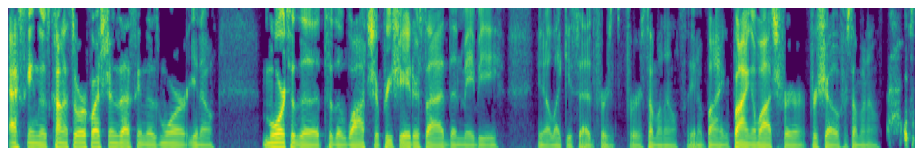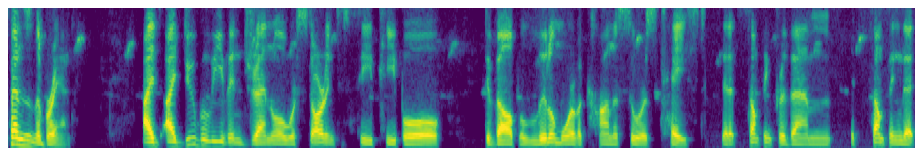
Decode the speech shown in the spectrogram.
asking those connoisseur questions, asking those more you know more to the to the watch appreciator side than maybe you know, like you said, for for someone else, you know, buying buying a watch for for show for someone else? It depends on the brand. I I do believe in general we're starting to see people develop a little more of a connoisseur's taste. That it's something for them. It's something that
